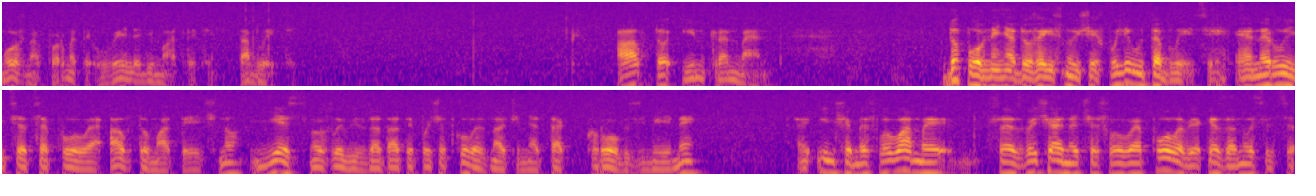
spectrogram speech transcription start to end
можна оформити у вигляді матриці, таблиці. Автоінкремент. Доповнення до вже існуючих полів у таблиці. Генерується це поле автоматично. Є можливість задати початкове значення та крок зміни. Е, Іншими словами, це звичайне числове поле, в яке заноситься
